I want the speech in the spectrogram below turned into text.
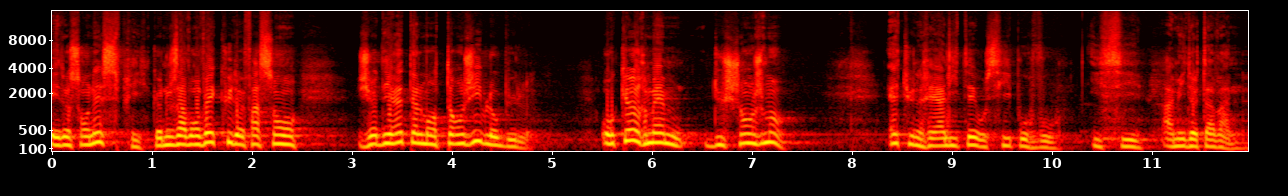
et de son esprit, que nous avons vécu de façon, je dirais, tellement tangible au bulle, au cœur même du changement, est une réalité aussi pour vous, ici, amis de Tavannes.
